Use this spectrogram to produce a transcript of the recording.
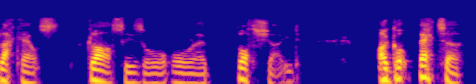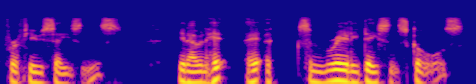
blackouts glasses or, or a cloth shade. I got better for a few seasons, you know, and hit, hit some really decent scores.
